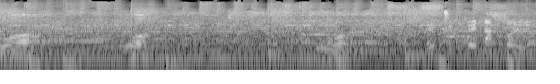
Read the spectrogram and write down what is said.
우와, 우와, 우와. 왼쪽에 딱 걸려.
